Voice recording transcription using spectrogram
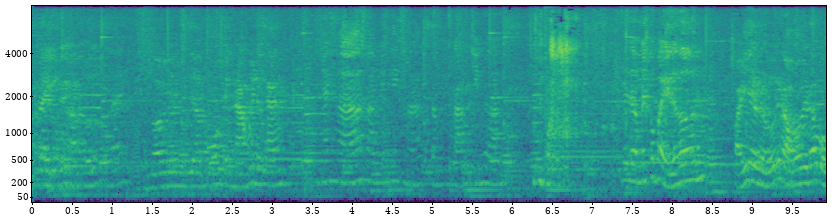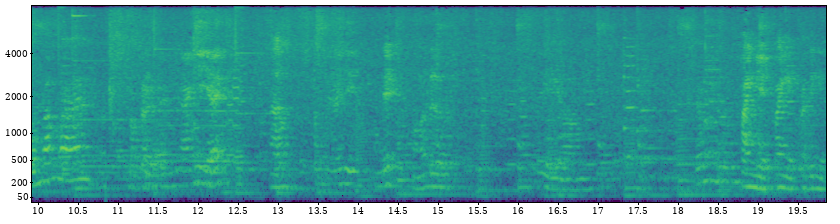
ở đây cũng ăn được đấy. Rồi giờ mua chừng nào mới được ăn? Nhanh mà sao nhanh nhanh mà tầm tám chín giờ. ăn bây giờ mới có bảy giờ hơn. Bảy giờ rưỡi rồi đói bụng lắm ba. Ăn gì vậy? À. Cái gì? Không biết mà nó đưa. Cái gì giống khoai nghiệt khoai nghiệt khoai nghiệt.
